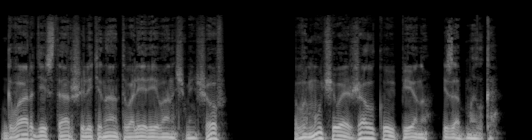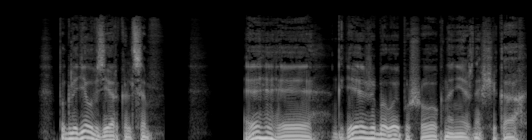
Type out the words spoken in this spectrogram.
гвардии старший лейтенант Валерий Иванович Меньшов, вымучивая жалкую пену из обмылка. Поглядел в зеркальце. Э-э-э, где же былой пушок на нежных щеках,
